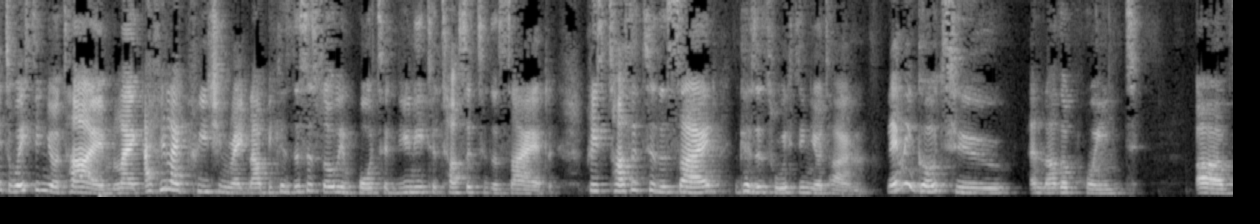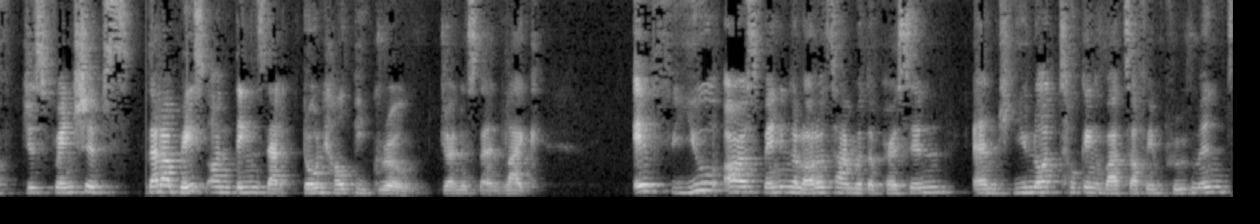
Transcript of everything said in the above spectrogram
It's wasting your time. Like, I feel like preaching right now because this is so important. You need to toss it to the side. Please toss it to the side because it's wasting your time. Let me go to another point of just friendships that are based on things that don't help you grow. Do you understand? Like, if you are spending a lot of time with a person and you're not talking about self improvement,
